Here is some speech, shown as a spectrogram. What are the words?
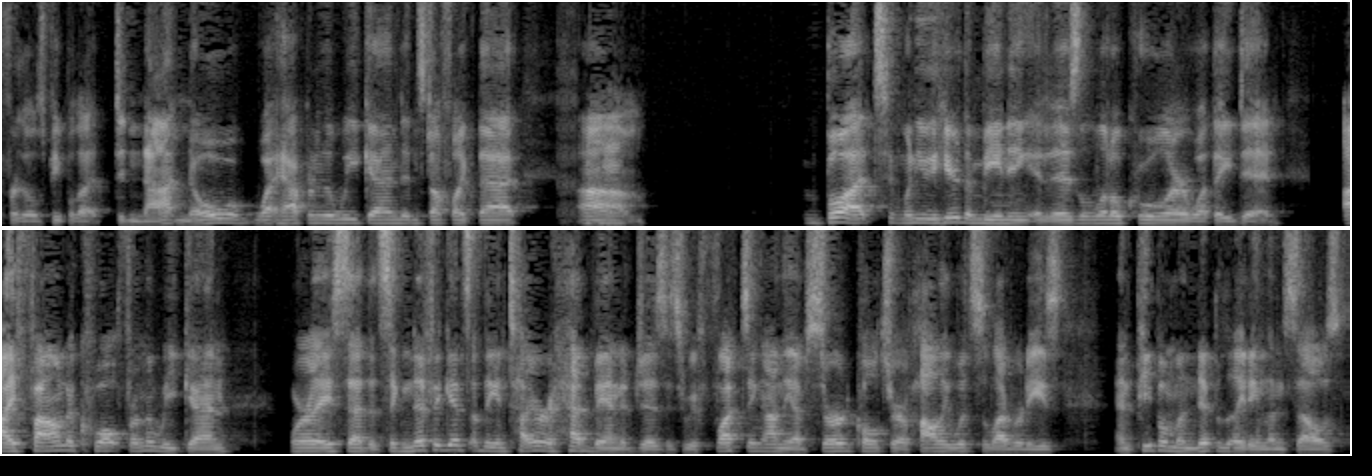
for those people that did not know what happened the Weeknd and stuff like that. Mhm. Um, but when you hear the meaning, it is a little cooler what they did. I found a quote from the Weeknd where they said the significance of the entire head bandages is reflecting on the absurd culture of Hollywood celebrities and people manipulating themselves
